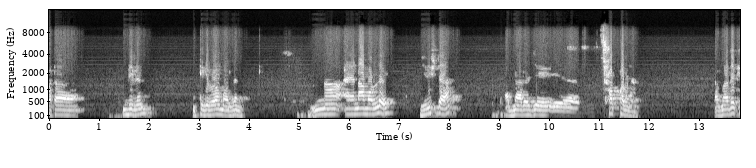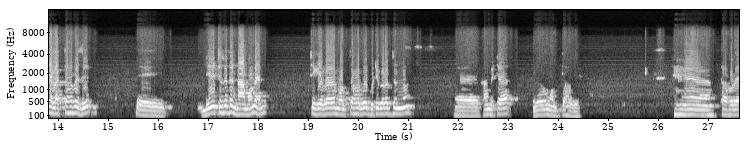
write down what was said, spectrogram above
আটা দিবেন, ঠিক এভাবে মলবেন। না না মরলে জিনিসটা আপনার যে সফট হবে না আপনাদের খেয়াল রাখতে হবে যে, এই যদি না মলেন, ঠিক এভাবে মলতে হবে গুটি করার জন্য খামিটা এভাবে মলতে হবে। হ্যাঁ তারপরে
